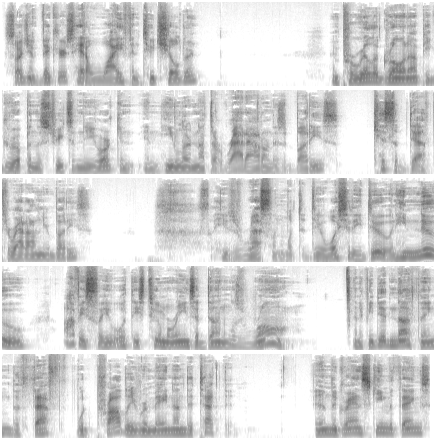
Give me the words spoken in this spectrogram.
Sergeant Vickers had a wife and two children. And Perilla growing up, he grew up in the streets of New York and, and he learned not to rat out on his buddies. Kiss of death to rat out on your buddies. So he was wrestling what to do. What should he do? And he knew, obviously, what these two Marines had done was wrong. And if he did nothing, the theft would probably remain undetected. And in the grand scheme of things,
